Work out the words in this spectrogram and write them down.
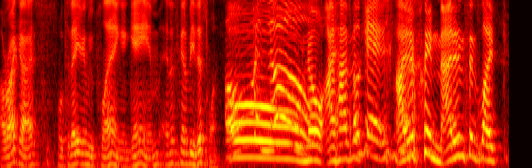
All right, guys. Well, today you're gonna be playing a game, and it's gonna be this one. Oh no. no, I haven't. Okay. I haven't played Madden since like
